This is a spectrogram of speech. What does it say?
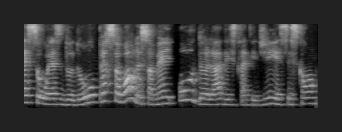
SOS euh, Dodo, percevoir le sommeil au-delà des stratégies. Et c'est ce qu'on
